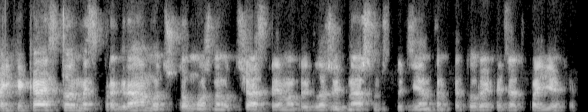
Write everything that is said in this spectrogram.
И какая стоимость программ, вот что можно вот сейчас прямо предложить нашим студентам, которые хотят поехать?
